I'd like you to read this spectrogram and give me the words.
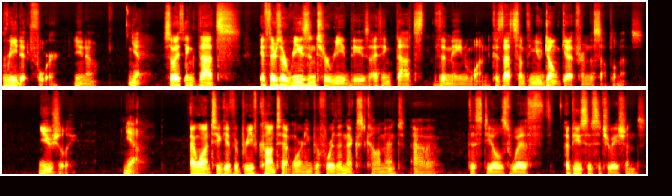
read it for you know Yeah. so i think that's if there's a reason to read these i think that's the main one because that's something you don't get from the supplements usually Yeah. I want to give a brief content warning before the next comment. Uh, this deals with abusive situations.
